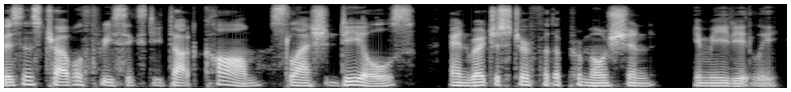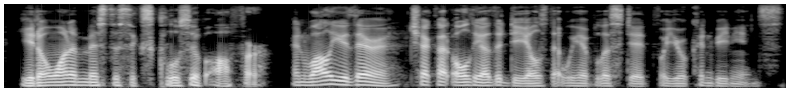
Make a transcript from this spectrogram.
businesstravel360.com slash deals and register for the promotion immediately. You don't want to miss this exclusive offer. And while you're there, check out all the other deals that we have listed for your convenience.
